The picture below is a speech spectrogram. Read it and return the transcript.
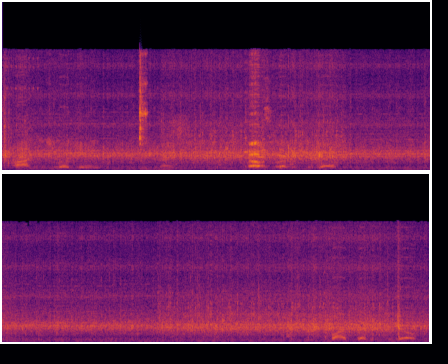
Hostage located. Nice. Ten seconds to go. Five seconds to go.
